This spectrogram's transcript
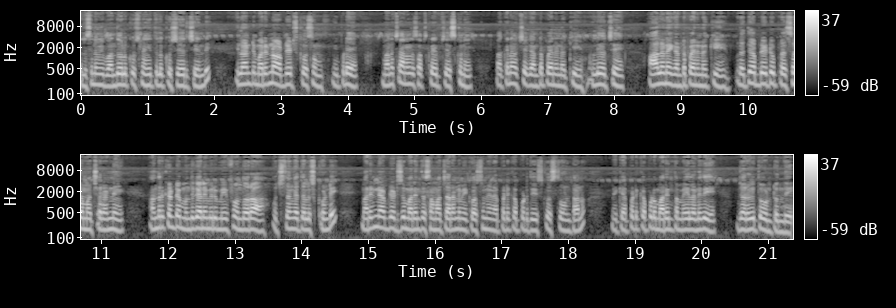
తెలిసిన మీ బంధువులకు స్నేహితులకు షేర్ చేయండి. ఇలాంటి మరెన్నో అప్డేట్స్ కోసం ఇప్పుడే మన ఛానల్ సబ్స్క్రైబ్ చేసుకుని పక్కనే వచ్చే గంట పైన నొక్కి మళ్ళీ వచ్చే ఆల్ అనే గంట పైన నొక్కి ప్రతి అప్డేటు ప్రతి సమాచారాన్ని అందరికంటే ముందుగానే మీరు మీ ఫోన్ ద్వారా ఉచితంగా తెలుసుకోండి. మరిన్ని అప్డేట్స్ మరింత సమాచారాన్ని మీకోసం నేను ఎప్పటికప్పుడు తీసుకొస్తూ ఉంటాను. మీకు ఎప్పటికప్పుడు మరింత మేలు అనేది జరుగుతూ ఉంటుంది.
